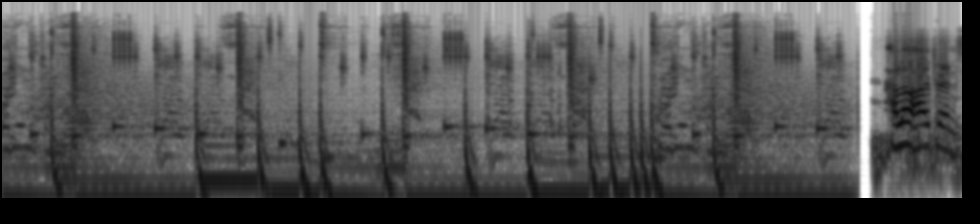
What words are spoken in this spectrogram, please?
హలో హాయ్ ఫ్రెండ్స్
